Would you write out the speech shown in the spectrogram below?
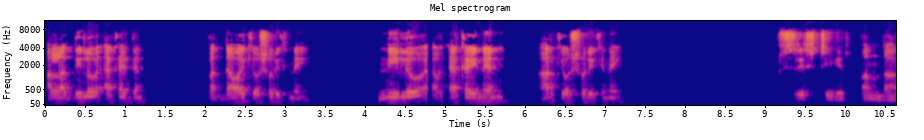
আল্লাহ দিলেও একাই দেন বা দেওয়ায় কেউ শরিক নেই। নিলেও একাই নেন, আর কেউ শরিক নেই। সৃষ্টির, বান্দার,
